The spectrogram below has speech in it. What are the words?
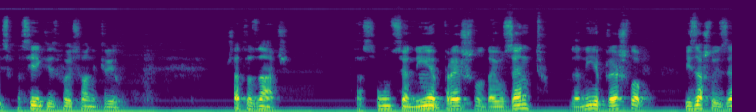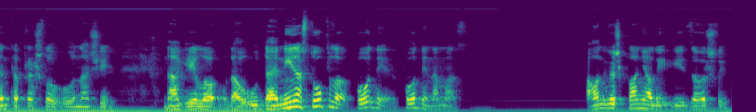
Ispod sjenke iz koje su oni krili. Šta to znači? Da sunce nije prešlo, da je u zentu, da nije prešlo, izašlo iz zenta, prešlo u, znači, nagilo, da, da je nije nastupilo podni, podni namaz. A oni već klanjali i završili,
